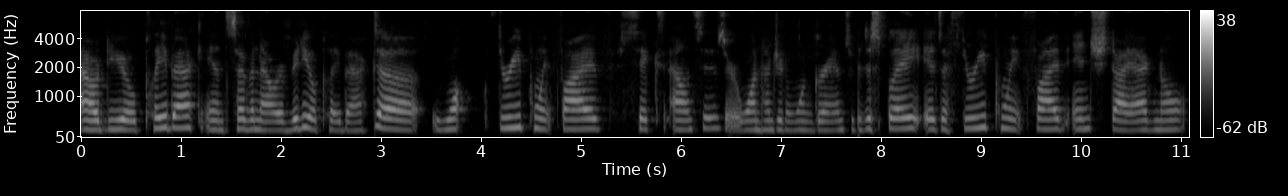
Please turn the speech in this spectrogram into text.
audio playback and 7 hour video playback. 3.56 ounces or 101 grams. The display is a 3.5 inch diagonal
